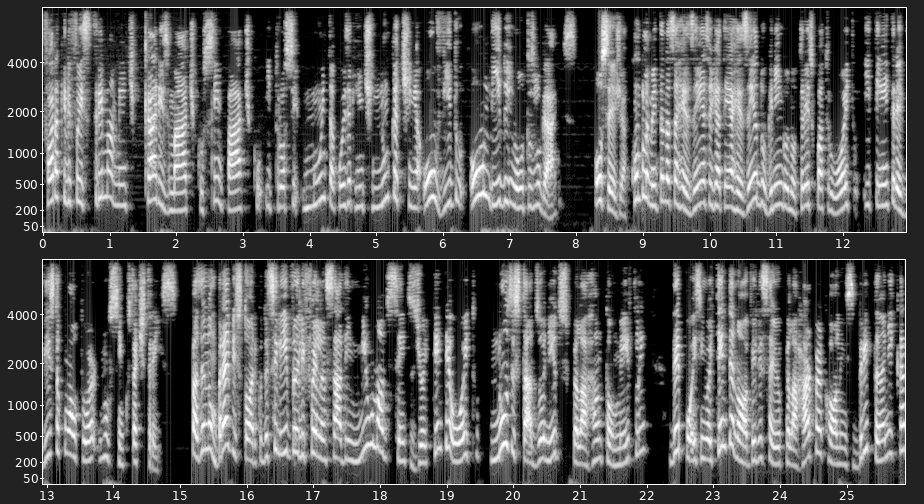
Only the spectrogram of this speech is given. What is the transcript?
Fora que ele foi extremamente carismático, simpático e trouxe muita coisa que a gente nunca tinha ouvido ou lido em outros lugares. Ou seja, complementando essa resenha, você já tem a resenha do gringo no 348 e tem a entrevista com o autor no 573. Fazendo um breve histórico desse livro, ele foi lançado em 1988 nos Estados Unidos pela Hunton Mifflin. Depois, em 89, ele saiu pela HarperCollins britânica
